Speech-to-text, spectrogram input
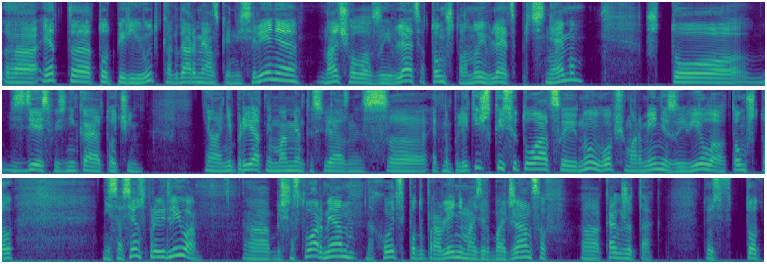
э, это тот период, когда армянское население начало заявлять о том, что оно является притесняемым, что здесь возникают очень э, неприятные моменты, связанные с этнополитической ситуацией. Ну и, в общем, Армения заявила о том, что не совсем справедливо. Э, большинство армян находится под управлением азербайджанцев. Как же так? То есть в тот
